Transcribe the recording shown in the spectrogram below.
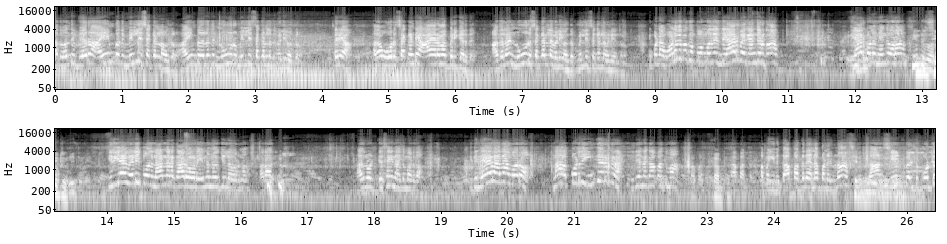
அது வந்து வெறும் ஐம்பது மில்லி செகண்டில் வந்துடும் ஐம்பதுலேருந்து நூறு மில்லி செகண்ட்லேருந்து வெளியே வந்துடும் சரியா? அதாவது ஒரு செகண்டே ஆயிரமா பிரிக்கிறது. அதுல நூறு செகண்ட்ல வெளியே வந்துடும் மில்லி செகண்ட்ல வெளியே வந்துடும் இப்போ நான் வலது பக்கம் போகும்போது இந்த ஏர் பேக் எங்க இருக்கும்? ஏர் பலூன் எங்க வரும்? இது ஏன் வெளியே போகுது? நான் தானே கார் வாங்கணும் என்ன நோக்கில வரணும்? வராது. அதனோட டிசைன் அது மாதிரி தான் இது நேரா தான் வரும். நான் அப்பொழுது இங்க இருக்கிறேன். இது என்ன காப்பாத்துமா? காப்பாத்து. அப்ப இது காப்பாத்துனா என்ன பண்ணிருக்கணும்? நான் சீட் பெல்ட் போட்டு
